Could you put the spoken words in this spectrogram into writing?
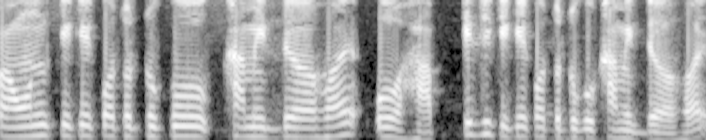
পাউন্ড কেকে কতটুকু খামির দেওয়া হয় ও হাফ কেজি কেকে কতটুকু খামির দেওয়া হয়,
